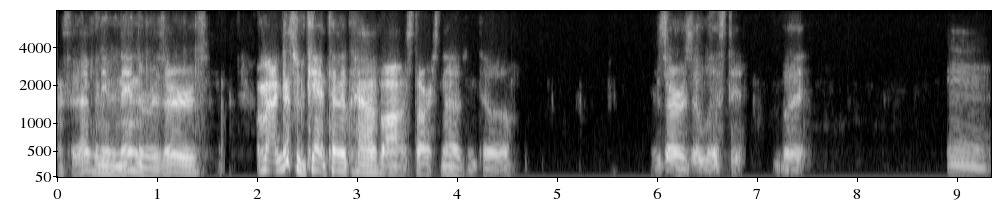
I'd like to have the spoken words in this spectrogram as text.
I said I haven't even named the reserves. I mean, I guess we can't technically have all star snubs until reserves are listed, but Mm.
